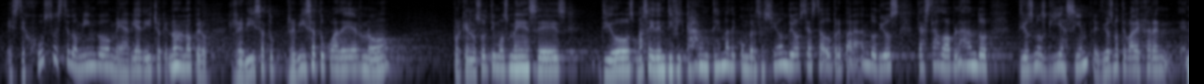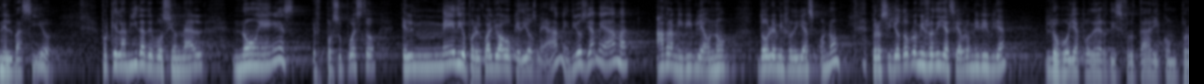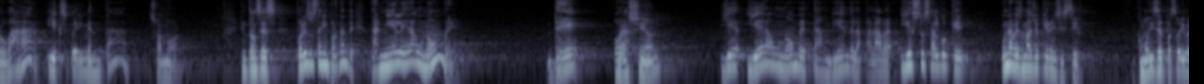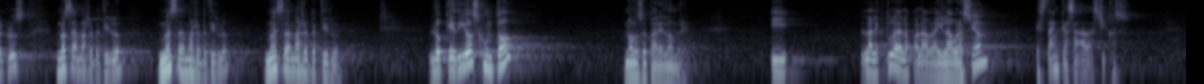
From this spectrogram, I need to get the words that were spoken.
este, justo este domingo me había dicho que, no, no, no, pero revisa tu, revisa tu cuaderno, porque en los últimos meses Dios, vas a identificar un tema de conversación, Dios te ha estado preparando, Dios te ha estado hablando, Dios nos guía siempre, Dios no te va a dejar en, en el vacío, porque la vida devocional no es, por supuesto, el medio por el cual yo hago que Dios me ame, Dios ya me ama, abra mi Biblia o no, doble mis rodillas o no. Pero si yo doblo mis rodillas y abro mi Biblia, lo voy a poder disfrutar y comprobar y experimentar su amor. Entonces, por eso es tan importante. Daniel era un hombre de oración y era un hombre también de la palabra. Y esto es algo que, una vez más, yo quiero insistir. Como dice el pastor Iber Cruz, no está de más repetirlo, no está de más repetirlo, no está de más repetirlo. Lo que Dios juntó, no lo separa el hombre. Y la lectura de la palabra y la oración están casadas, chicos.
